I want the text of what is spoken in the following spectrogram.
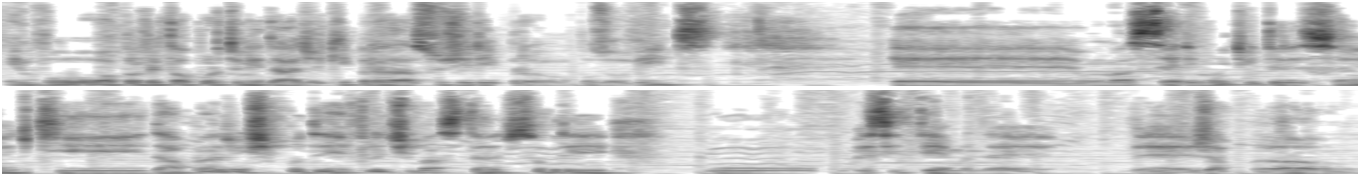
Eu vou aproveitar a oportunidade aqui para sugerir para os ouvintes é uma série muito interessante que dá para a gente poder refletir bastante sobre o, esse tema, né? É, Japão,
